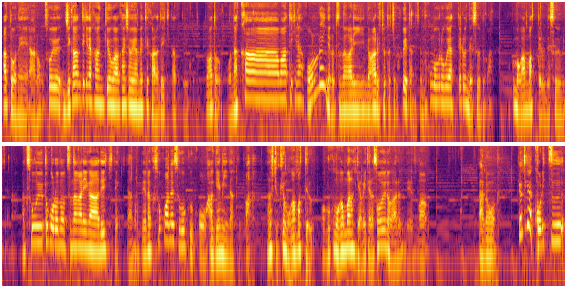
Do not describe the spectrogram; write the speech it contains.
あとね、あの、そういう時間的な環境が会社を辞めてからできたっていうことと、あと、こう仲間的な、オンラインでのつながりのある人たちが増えたんですよ。僕もブログやってるんですとか、僕も頑張ってるんです、みたいな。なんかそういうところのつながりができてきたので、なんかそこはね、すごくこう励みになって、あ、あの人今日も頑張ってる。僕も頑張らなきゃ、みたいなそういうのがあるんで、まあ、あの、基本的には孤立、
